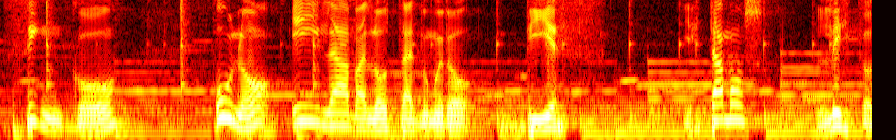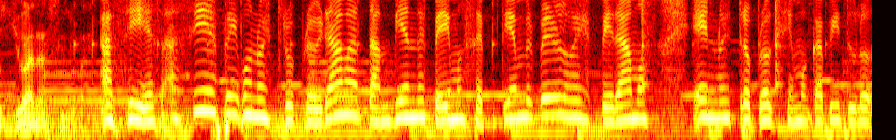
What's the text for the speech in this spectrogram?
5. 1 y la balota número 10. Y estamos listos, Joana Silva. Así es, así despedimos nuestro programa, también despedimos septiembre, pero los esperamos en nuestro próximo capítulo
